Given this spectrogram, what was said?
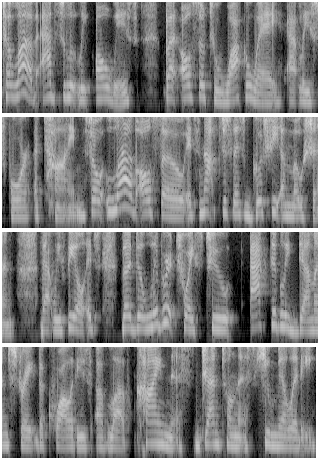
to love absolutely always, but also to walk away at least for a time. So love also, it's not just this gushy emotion that we feel. It's the deliberate choice to actively demonstrate the qualities of love, kindness, gentleness, humility.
